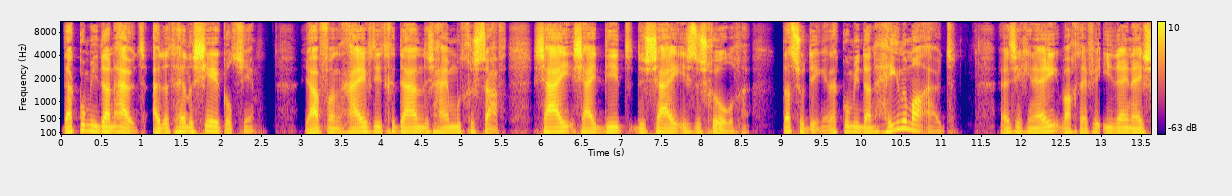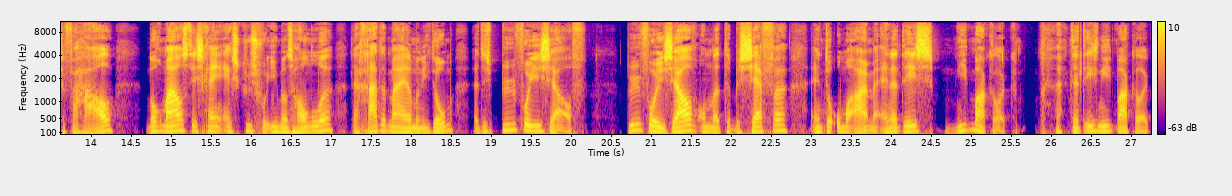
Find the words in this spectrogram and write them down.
daar kom je dan uit, uit het hele cirkeltje. Ja, van hij heeft dit gedaan, dus hij moet gestraft. Zij zei dit, dus zij is de schuldige. Dat soort dingen. Daar kom je dan helemaal uit. Dan zeg je, nee, wacht even, iedereen heeft zijn verhaal. Nogmaals, het is geen excuus voor iemands handelen. Daar gaat het mij helemaal niet om. Het is puur voor jezelf. Puur voor jezelf om dat te beseffen en te omarmen. En het is niet makkelijk. het is niet makkelijk.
